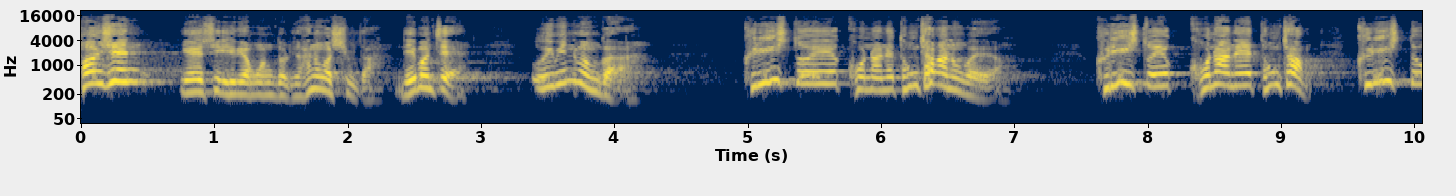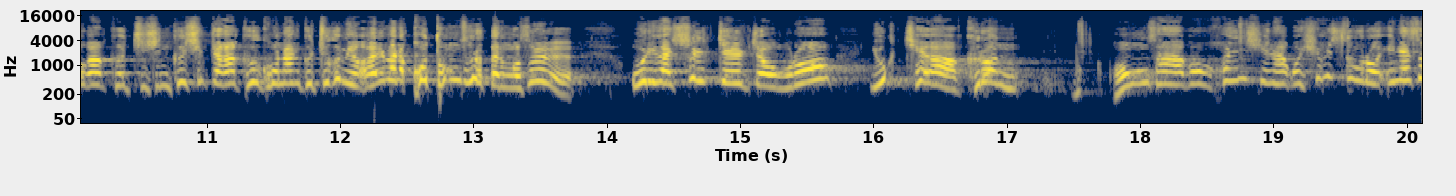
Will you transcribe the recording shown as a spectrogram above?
헌신 예수의 이름에 영광 돌리라 하는 것입니다. 네 번째 의미는 뭔가? 그리스도의 고난에 동참하는 거예요. 그리스도의 고난에 동참. 그리스도가 그 주신 그 십자가 그 고난 그 죽음이 얼마나 고통스럽다는 것을 우리가 실질적으로 육체가 그런 봉사하고 헌신하고 힘쓰므로 인해서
